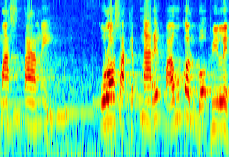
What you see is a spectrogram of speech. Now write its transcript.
mastani. Kula saged narik pawukon mbok bilih.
